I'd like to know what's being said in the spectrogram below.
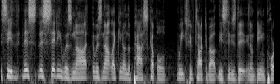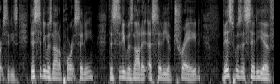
see, this, this city was not, it was not like, you know, in the past couple weeks we've talked about these cities, you know, being port cities. This city was not a port city. This city was not a, a city of trade. This was a city of,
